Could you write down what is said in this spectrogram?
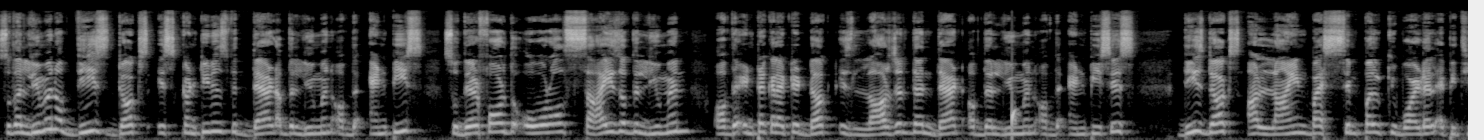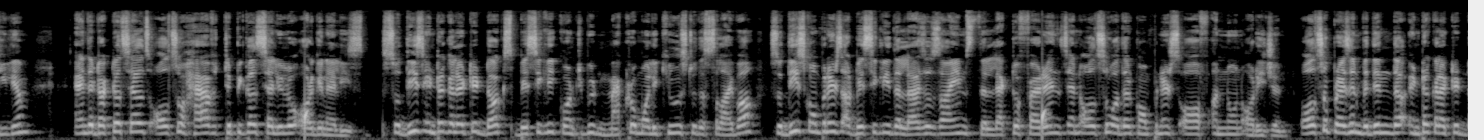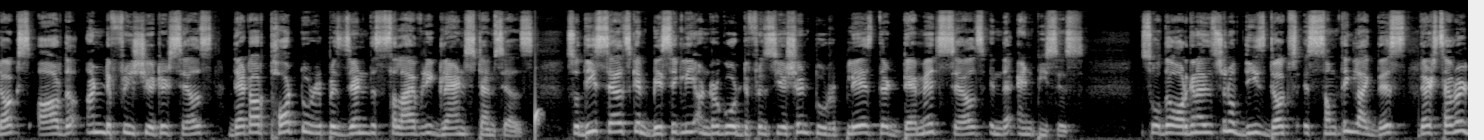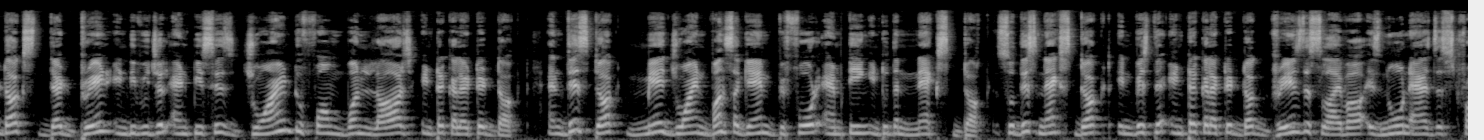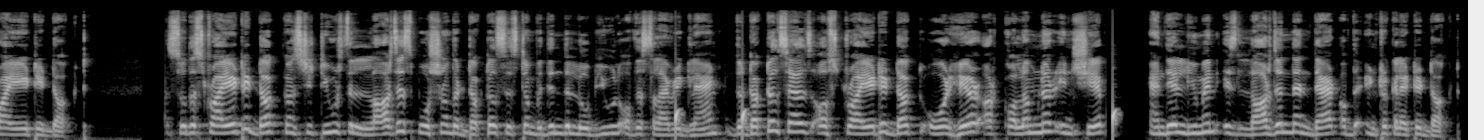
So the lumen of these ducts is continuous with that of the lumen of the end piece. So therefore the overall size of the lumen of the intercalated duct is larger than that of the lumen of the end pieces. These ducts are lined by simple cuboidal epithelium and the ductal cells also have typical cellular organelles. So these intercalated ducts basically contribute macromolecules to the saliva. So these components are basically the lysozymes, the lactoferrins and also other components of unknown origin. Also present within the intercalated ducts are the undifferentiated cells that are thought to represent the salivary gland stem cells. So these cells can basically undergo differentiation to replace the damaged cells in the end pieces. So the organization of these ducts is something like this. There are several ducts that drain individual end pieces join to form one large intercalated duct. And this duct may join once again before emptying into the next duct. So this next duct in which the intercalated duct drains the saliva is known as the striated duct. So the striated duct constitutes the largest portion of the ductal system within the lobule of the salivary gland. The ductal cells of striated duct over here are columnar in shape and their lumen is larger than that of the intercalated duct.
